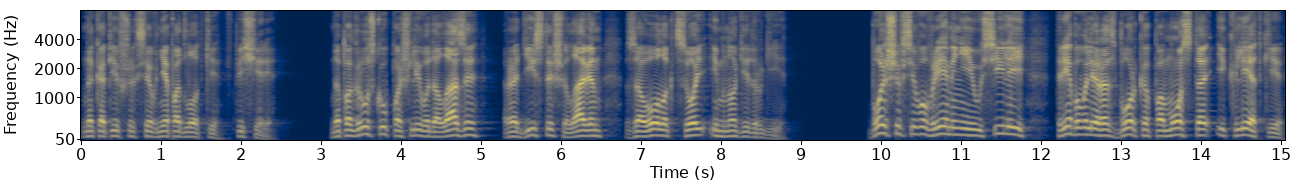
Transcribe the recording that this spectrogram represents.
накопившихся вне подлодки в пещере. На погрузку пошли водолазы, радисты, Шилавин, зоолог, Цой и многие другие. Больше всего времени и усилий требовали разборка помоста и клетки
